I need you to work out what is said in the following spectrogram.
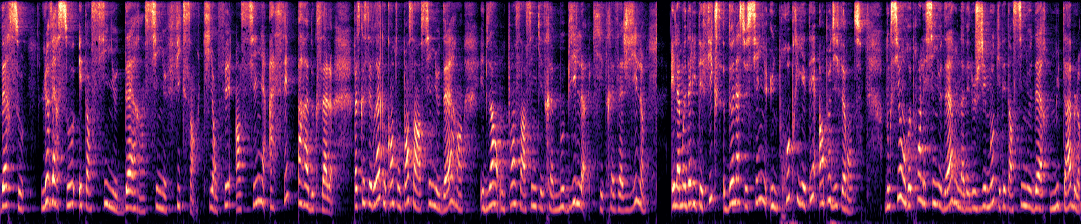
verso. Le verso est un signe d'air, un signe fixe, qui en fait un signe assez paradoxal. Parce que c'est vrai que quand on pense à un signe d'air, eh on pense à un signe qui est très mobile, qui est très agile. Et la modalité fixe donne à ce signe une propriété un peu différente. Donc si on reprend les signes d'air, on avait le Gémeaux qui était un signe d'air mutable.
